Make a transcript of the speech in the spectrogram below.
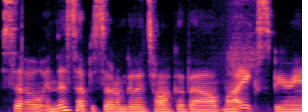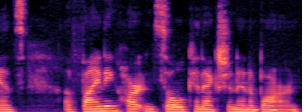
So, in this episode, I'm going to talk about my experience of finding heart and soul connection in a barn.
